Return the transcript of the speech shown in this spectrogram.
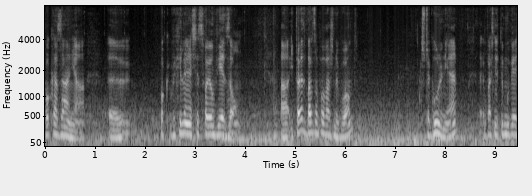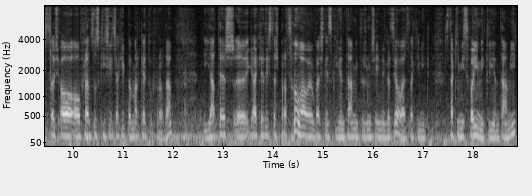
pokazania, pok- wychylenia się swoją wiedzą. I to jest bardzo poważny błąd. Szczególnie, e, właśnie ty mówiłeś coś o, o francuskich sieciach hipermarketów, prawda? Ja też, e, ja kiedyś też pracowałem właśnie z klientami, którzy musieli negocjować z takimi, z takimi swoimi klientami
